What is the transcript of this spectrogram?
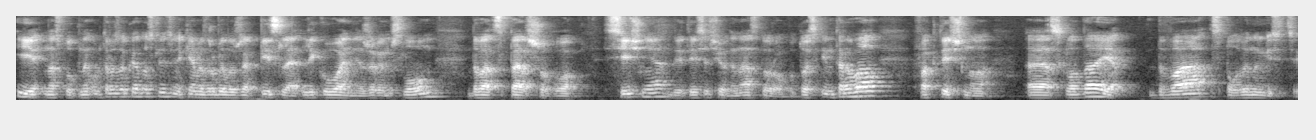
і наступне ультразвукове дослідження, яке ми зробили вже після лікування живим словом 21 січня 2011 року. Тобто інтервал фактично е, складає 2,5 місяці.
